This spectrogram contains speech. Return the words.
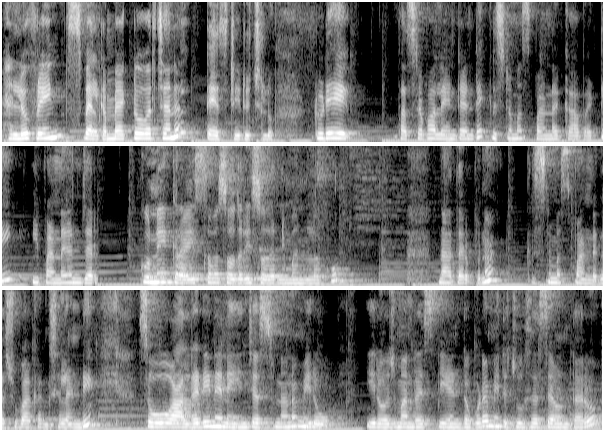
Hello friends welcome back to our channel tasty రుచులు టుడే ఫస్ట్ ఆఫ్ ఆల్ ఏంటంటే క్రిస్టమస్ పండగ కాబట్టి ఈ పండుగను జరుపుకునే క్రైస్తవ సోదరి సోదరిమణులకు నా తరపున క్రిస్మస్ పండుగ శుభాకాంక్షలు అండి సో ఆల్రెడీ నేను ఏం చేస్తున్నానో మీరు ఈరోజు మన రెసిపీ ఏంటో కూడా మీరు చూసేసే ఉంటారు.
